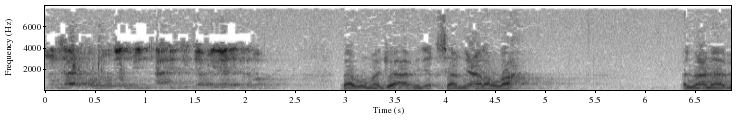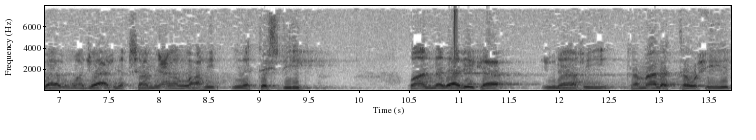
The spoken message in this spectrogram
من كان موجودا من أهل الكتاب في ذلك الوقت. باب ما جاء في الإقسام على الله. المعنى باب ما جاء في الإقسام على الله من التشديد وأن ذلك ينافي كمال التوحيد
